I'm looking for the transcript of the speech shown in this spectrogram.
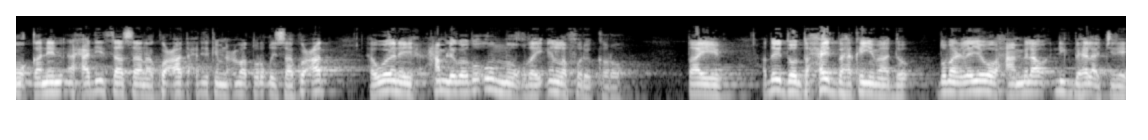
muuqanin axaadiitaasaana ku cad xadiidka ibn cumar uruqiisa ku cad haweeney xamligoodu u muuqday in la furi karo ayib hadday doonto xaydba ha ka yimaado dumar iyagoo xaamila dhiigba helaa jire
